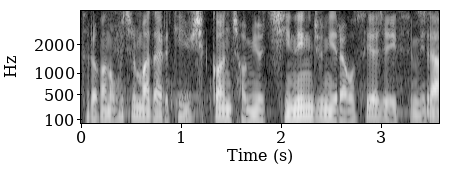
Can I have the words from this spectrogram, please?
들어가는 호실마다 이렇게 유식권 점유 진행 중이라고 쓰여져 있습니다.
